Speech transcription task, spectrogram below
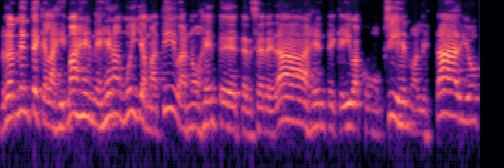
Realmente que las imágenes eran muy llamativas, ¿no? Gente de tercera edad, gente que iba con oxígeno al estadio.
